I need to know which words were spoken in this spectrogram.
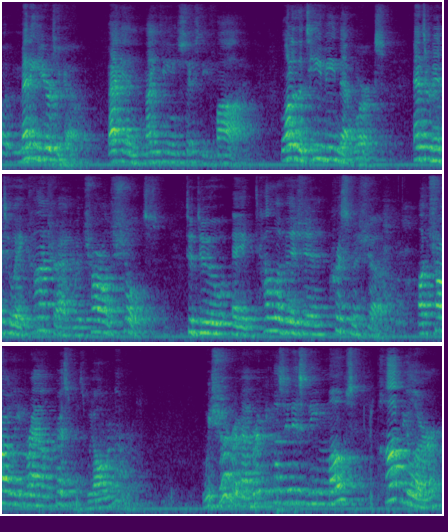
uh, many years ago, back in 1965, one of the TV networks entered into a contract with Charles Schulz to do a television Christmas show, a Charlie Brown Christmas. We all remember. We should remember it because it is the most popular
